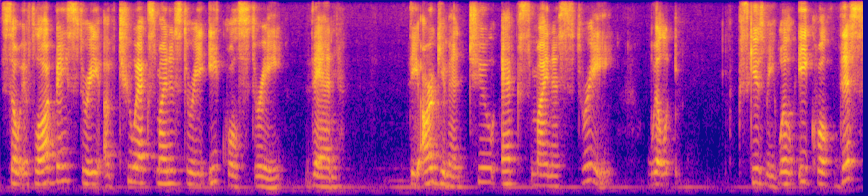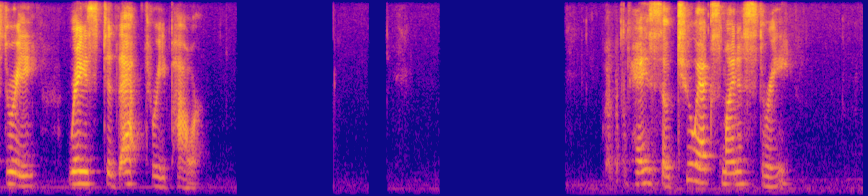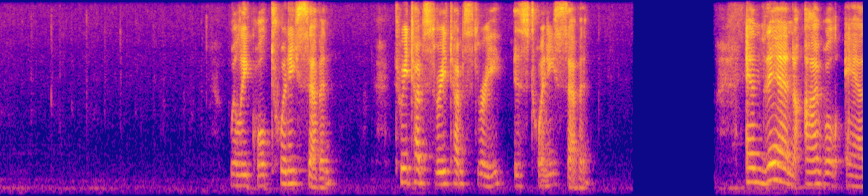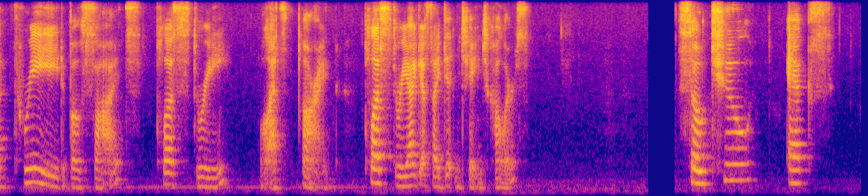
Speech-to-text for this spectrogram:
So if log base 3 of 2x minus 3 equals 3, then the argument 2x minus 3 will, excuse me, will equal this 3 raised to that 3 power. Okay, so 2x minus 3 will equal 27. 3 times 3 times 3 is 27. And then I will add 3 to both sides, plus 3. Well, that's all right. Plus 3, I guess I didn't change colors. So 2x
